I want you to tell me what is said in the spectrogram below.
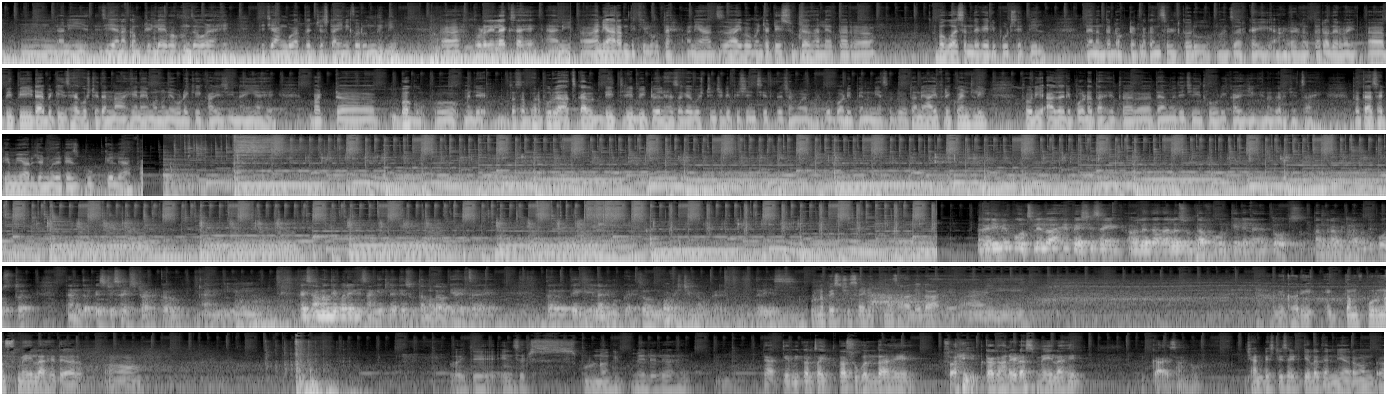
आणि जियाना कम्प्लिटली जवळ आहे. तिची आंघोळ आता जस्ट आईने करून दिली. थोडं रिलॅक्स आहे आणि आणि आराम देखील होत आहे आणि आज आईबाबांच्या टेस्टसुद्धा झाल्या तर बघू आज संध्याकाळी रिपोर्ट्स येतील. त्यानंतर डॉक्टरला कन्सल्ट करू जर काही आढळलं तर. अदरवाईज बी पी डायबिटीज ह्या गोष्टी त्यांना आहे नाही म्हणून एवढे काही काळजी नाही आहे. बट बघू म्हणजे जसं भरपूर आजकाल डी थ्री बी ट्वेल्व ह्या सगळ्या गोष्टींची डिफिशियन्सी येते त्याच्यामुळे भरपूर बॉडी पेन आणि हे सगळं होतं. आणि आई फ्रिक्वेंटली थोडी आजारी पडत आहे तर त्यामुळे त्याची थोडी काळजी घेणं गरजेचं आहे. तर त्यासाठी मी अर्जंटमध्ये टेस्ट बुक केल्या. पोहोचलेलो आहे पेस्टिसाईड वाल्या दादाला सुद्धा फोन केलेला आहे. तोच पंधरा मिनिटामध्ये पोहोचतोय. त्यानंतर पेस्टिसाईड स्टार्ट करू. आणि काही सामान दीपालीने सांगितले ते सुद्धा मला घ्यायचं आहे. तर ते घेईल आणि मग घरी जाऊन मग ऑफिसचे काम करेल. तर येस पूर्ण पेस्टिसाईड इथनं झालेलं आहे आणि आणि घरी एकदम पूर्ण स्मेल आहे त्या बघा इथे इन्सेक्ट्स पूर्ण मेलेले आहे. त्या केमिकलचा इतका सुगंध आहे. सॉरी इतका घाणेरडा स्मेल आहे. काय सांगू? छान पेस्टिसाईड केलं त्यांनी अराउंड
